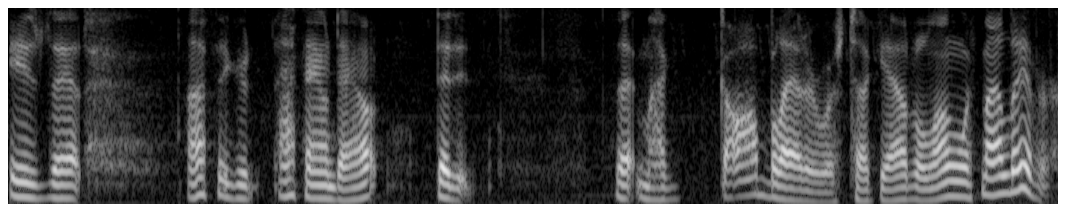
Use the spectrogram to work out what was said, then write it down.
is that I figured, I found out that it, that my gallbladder was took out along with my liver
